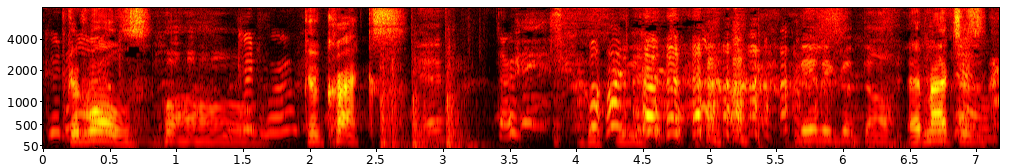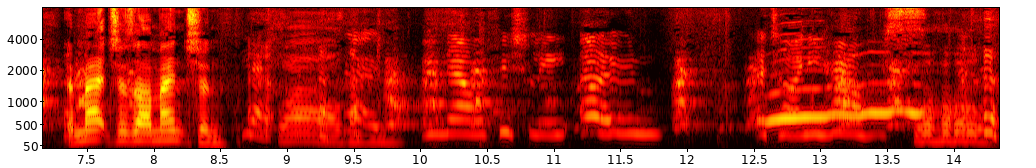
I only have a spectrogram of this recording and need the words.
Good good walls. walls, Whoa. good roof. good cracks. Yeah. So Really good door. It matches. It matches our mansion. yes. Wow. So you now officially own a tiny house.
